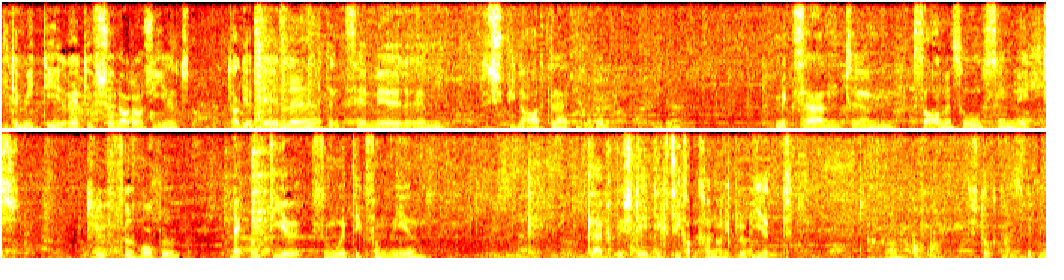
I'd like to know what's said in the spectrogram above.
in der Mitte relativ schön arrangiert, Tagliatelle. Dann sehen wir ähm, das Spinat, glaube ich, oder? Wir sehen ähm, Sahnesauce mit Trüffelhobel. Nein, und die Vermutung von mir, glaube ich, bestätigt sich, aber ich habe noch nicht probiert. Das ist doch das für dich.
